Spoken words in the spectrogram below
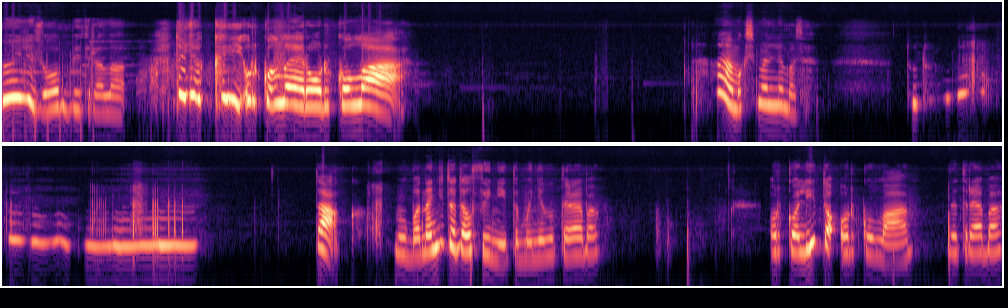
Ну или зомбі трала. Та який Орколеро Оркола? А, максимальна база. Тут. Так. Ну, бананіта делфініта мені не треба. Орколіта оркола не треба.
